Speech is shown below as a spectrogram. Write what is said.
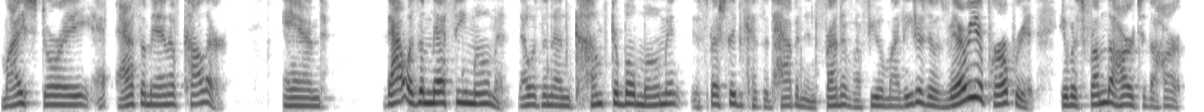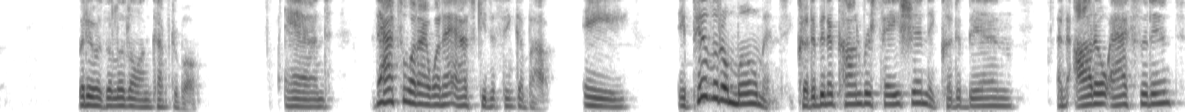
my story as a man of color. And that was a messy moment. That was an uncomfortable moment, especially because it happened in front of a few of my leaders. It was very appropriate. It was from the heart to the heart, but it was a little uncomfortable. And that's what I want to ask you to think about. A a pivotal moment. It could have been a conversation, it could have been an auto accident.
